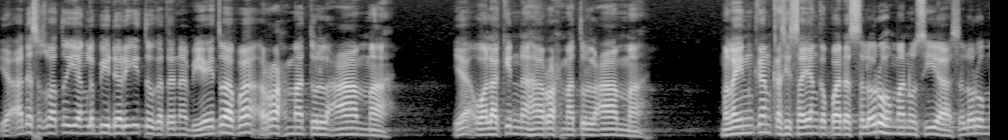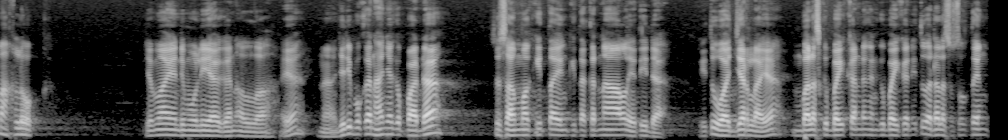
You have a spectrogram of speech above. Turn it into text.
Ya, ada sesuatu yang lebih dari itu kata Nabi, yaitu apa? Rahmatul ammah. Ya, walakinnaha rahmatul ammah. Melainkan kasih sayang kepada seluruh manusia, seluruh makhluk. Jemaah yang dimuliakan Allah, ya. Nah, jadi bukan hanya kepada sesama kita yang kita kenal ya tidak. Itu wajar lah ya. Membalas kebaikan dengan kebaikan itu adalah sesuatu yang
